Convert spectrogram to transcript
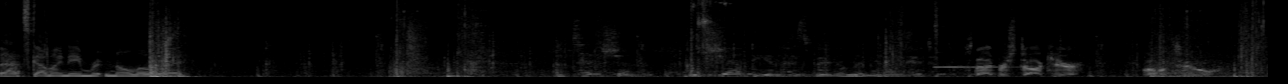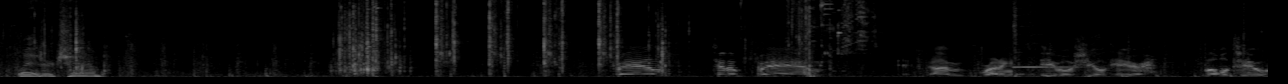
That's got my name written all over it. Attention. The champion has been eliminated. Sniper stock here. Level two. Later, champ. Bam! To the bam! I'm running. Evo shield here. Level two.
